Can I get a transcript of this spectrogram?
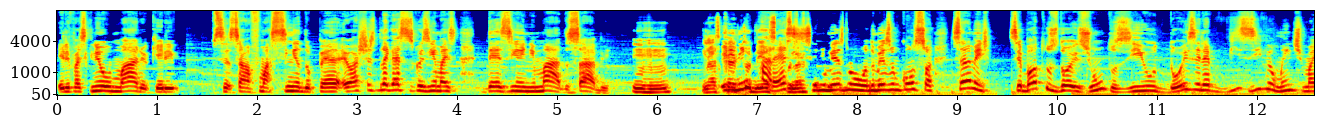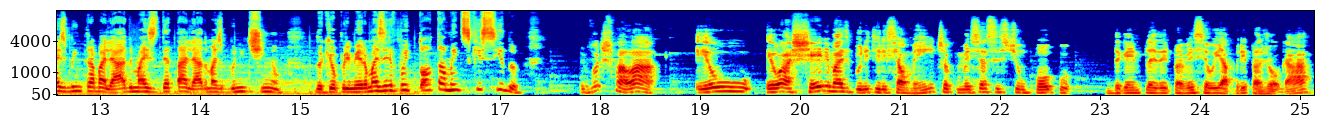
ele faz que nem o Mario, que ele sai uma fumacinha do pé. Eu acho legal essas coisinhas mais desenho animado, sabe? Uhum. Mais Ele nem parece né? ser no mesmo, no mesmo console. Sinceramente, você bota os dois juntos e o 2 ele é visivelmente mais bem trabalhado e mais detalhado, mais bonitinho do que o primeiro, mas ele foi totalmente esquecido. eu vou te falar, eu, eu achei ele mais bonito inicialmente. Eu comecei a assistir um pouco do gameplay dele pra ver se eu ia abrir pra jogar.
